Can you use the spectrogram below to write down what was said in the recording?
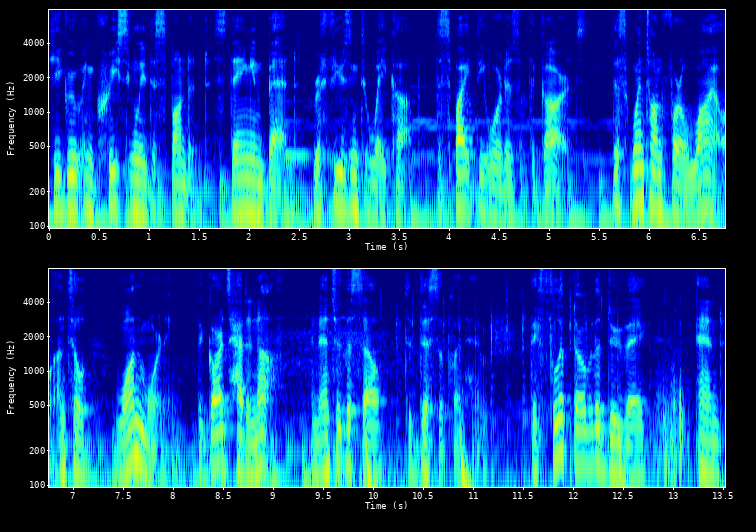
He grew increasingly despondent, staying in bed, refusing to wake up, despite the orders of the guards. This went on for a while until one morning the guards had enough and entered the cell to discipline him. They flipped over the duvet and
